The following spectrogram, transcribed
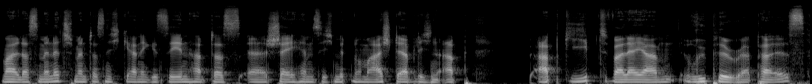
weil das Management das nicht gerne gesehen hat, dass äh, Shayham sich mit Normalsterblichen ab abgibt, weil er ja ein Rüpel-Rapper ist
